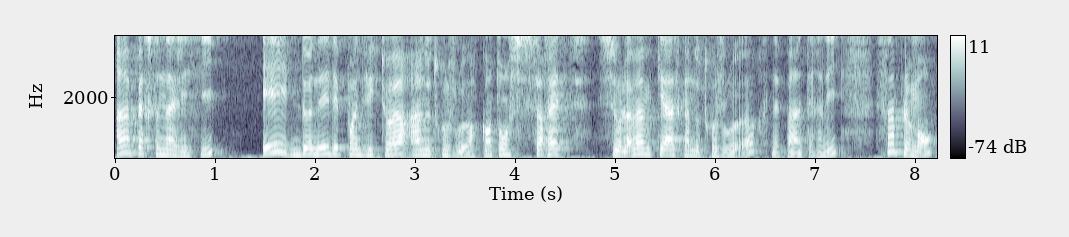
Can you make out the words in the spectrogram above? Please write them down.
un personnage ici et donner des points de victoire à un autre joueur. Quand on s'arrête sur la même case qu'un autre joueur, ce n'est pas interdit, simplement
